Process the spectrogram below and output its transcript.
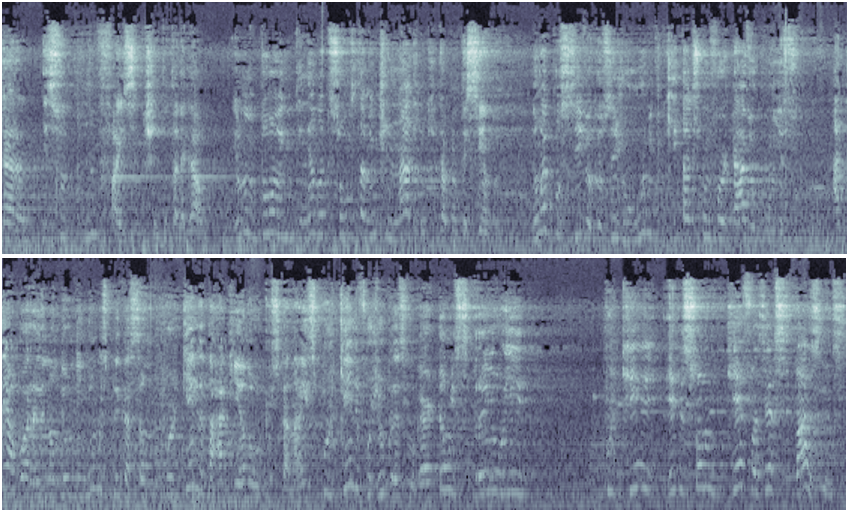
Cara, isso não faz sentido, tá legal? Eu não tô entendendo absolutamente nada do que tá acontecendo. Não é possível que eu seja o único que tá desconfortável com isso. Até agora ele não deu nenhuma explicação do porquê ele tá hackeando outros canais, por que ele fugiu para esse lugar tão estranho e. por que ele só não quer fazer as pazes?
